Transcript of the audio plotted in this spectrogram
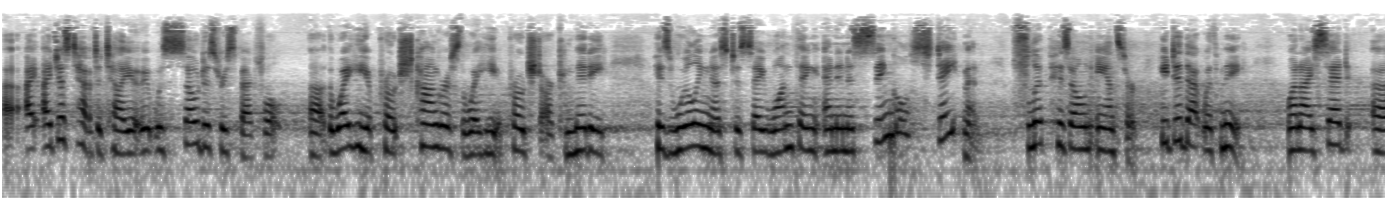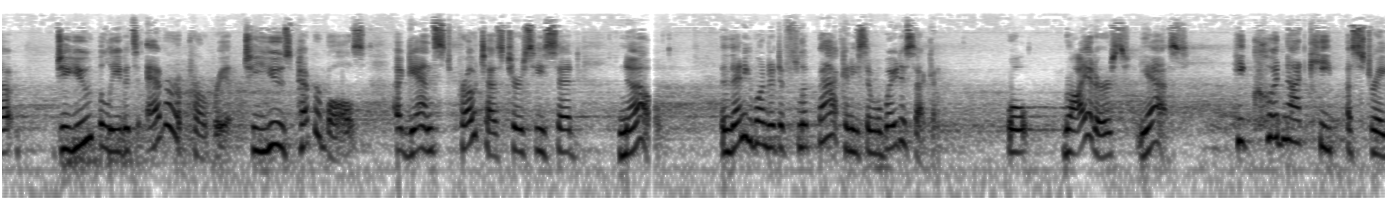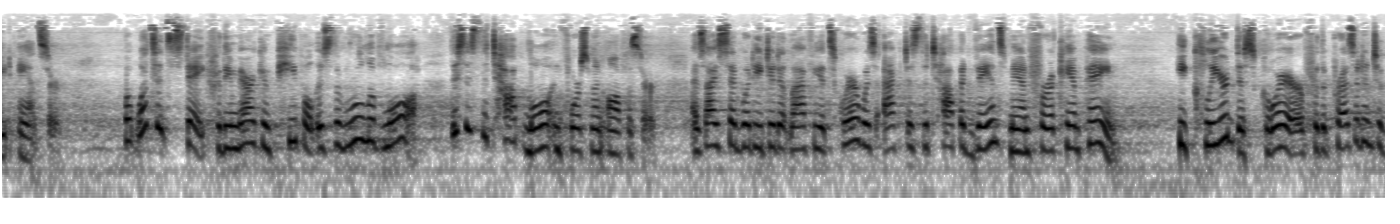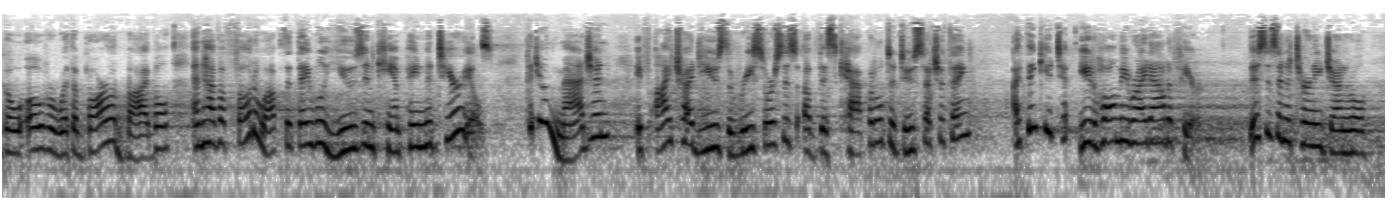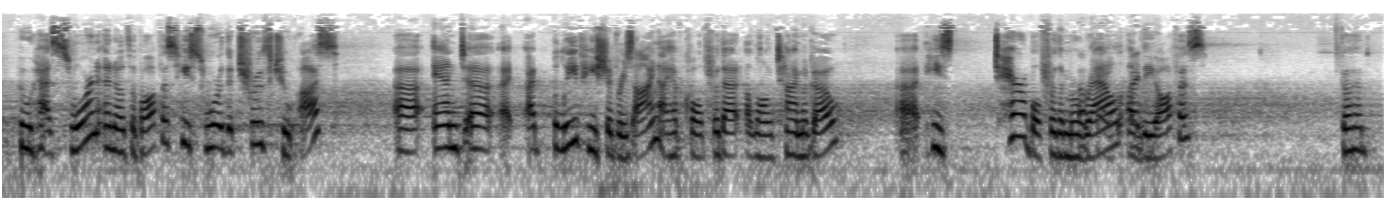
I, I just have to tell you, it was so disrespectful. Uh, the way he approached Congress, the way he approached our committee, his willingness to say one thing and in a single statement flip his own answer. He did that with me. When I said, uh, do you believe it's ever appropriate to use pepper balls against protesters? He said, no. And then he wanted to flip back and he said, well, wait a second. Well, rioters, yes. He could not keep a straight answer. But what's at stake for the American people is the rule of law. This is the top law enforcement officer. As I said, what he did at Lafayette Square was act as the top advance man for a campaign. He cleared the square for the president to go over with a borrowed Bible and have a photo op that they will use in campaign materials. Could you imagine if I tried to use the resources of this Capitol to do such a thing? I think you'd, you'd haul me right out of here. This is an attorney general who has sworn an oath of office. He swore the truth to us. Uh, and uh, I, I, believe he should resign. I have called for that a long time ago. Uh, he's terrible for the morale okay, of the office. Go ahead.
